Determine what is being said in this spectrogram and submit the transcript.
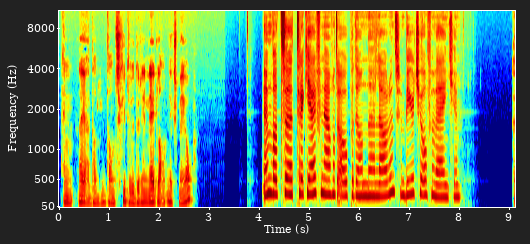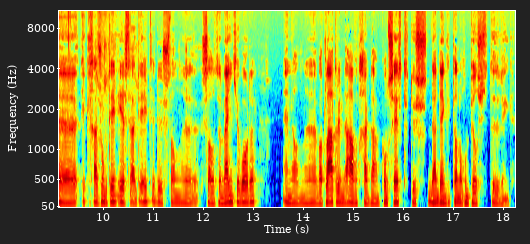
En nou ja, dan, dan schieten we er in Nederland niks mee op. En wat uh, trek jij vanavond open dan, Laurens? Een biertje of een wijntje? Ik ga zo meteen eerst uit eten, dus dan zal het een wijntje worden. En dan wat later in de avond ga ik naar een concert, dus daar denk ik dan nog een pilsje te drinken.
